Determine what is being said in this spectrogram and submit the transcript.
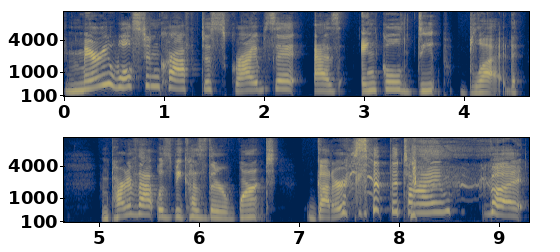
Mary Wollstonecraft describes it as ankle deep blood. And part of that was because there weren't gutters at the time, but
